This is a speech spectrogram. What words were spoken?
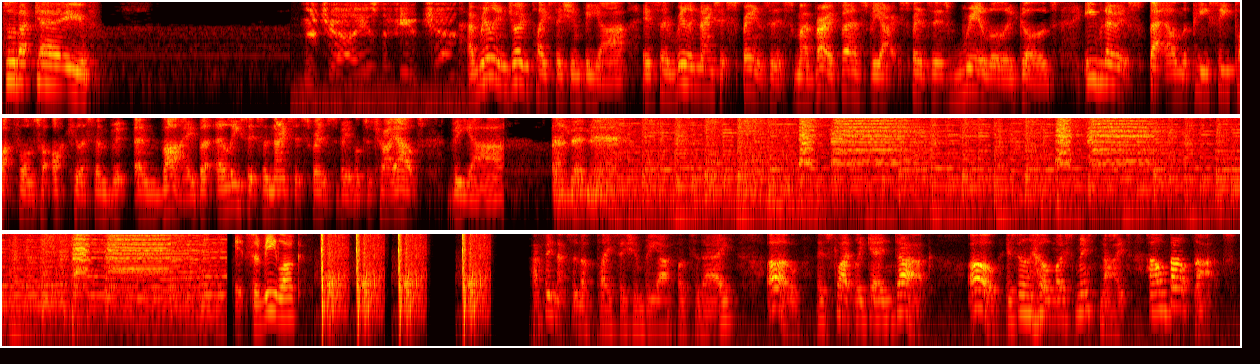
To the back cave. I'm really enjoying PlayStation VR. It's a really nice experience and it's my very first VR experience and it's really, really good. Even though it's better on the PC platforms for Oculus and, and Vive, but at least it's a nice experience to be able to try out VR. It's a vlog. I think that's enough PlayStation VR for today. Oh, it's slightly getting dark. Oh, it's almost midnight. How about that?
